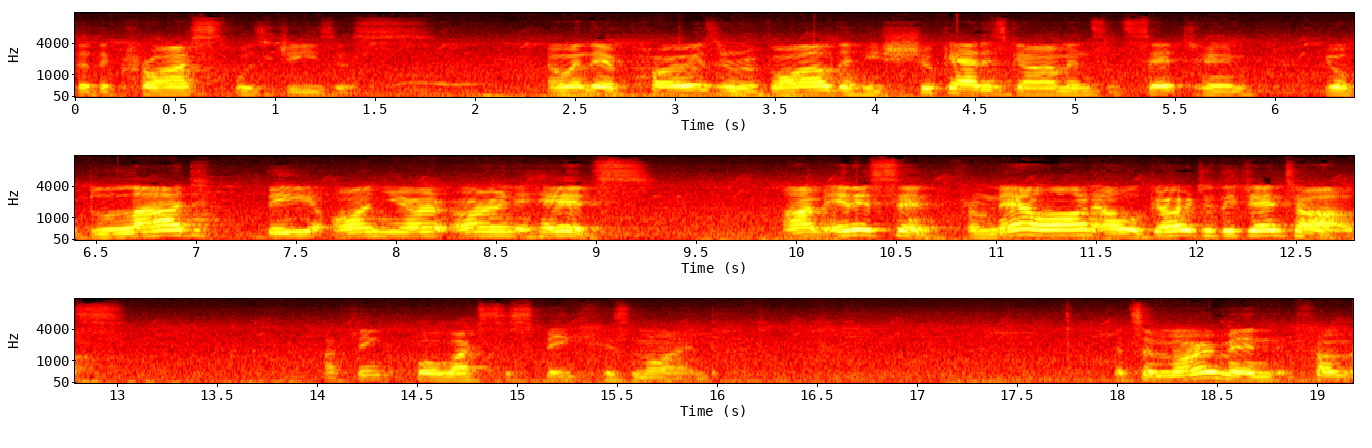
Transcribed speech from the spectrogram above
that the Christ was Jesus. And when they opposed and reviled him, he shook out his garments and said to him, Your blood be on your own heads. I'm innocent. From now on, I will go to the Gentiles. I think Paul likes to speak his mind. It's a moment, from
